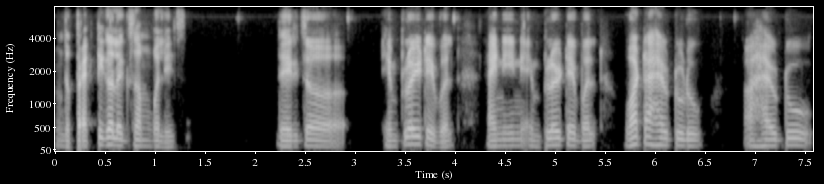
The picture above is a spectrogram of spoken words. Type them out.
the practical example is there is a employee table and in employee table what I have to do I have to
